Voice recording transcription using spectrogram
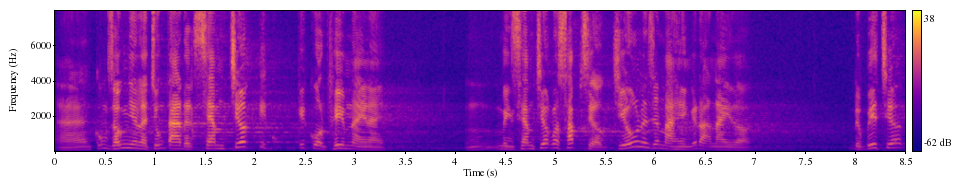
À, cũng giống như là chúng ta được xem trước cái, cái cuộn phim này này. Ừ, mình xem trước nó sắp sửa chiếu lên trên màn hình cái đoạn này rồi. Được biết trước.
